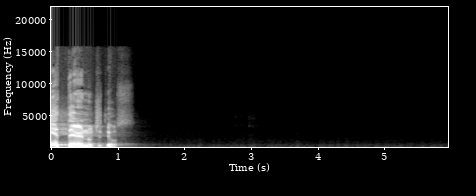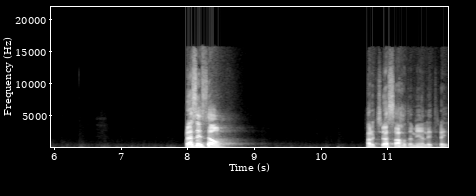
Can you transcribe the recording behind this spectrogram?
eterno de Deus. Presta atenção. Para tirar sarro da minha letra aí.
